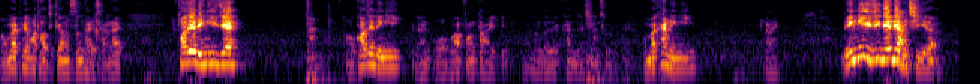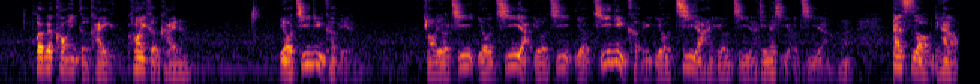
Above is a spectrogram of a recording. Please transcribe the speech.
哦，卖骗我头一刚生台财来，看这零一姐，哦，看这零一，来，我把它放大一点，让大家看得清楚。我们来看零一，来，零一今天两期了，会不会空一格开，空一格开呢？有几率可言。哦，有机有机啊，有机有几率可言有机啦，有机啦，今天是有机啦，嗯，但是哦，你看哦，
